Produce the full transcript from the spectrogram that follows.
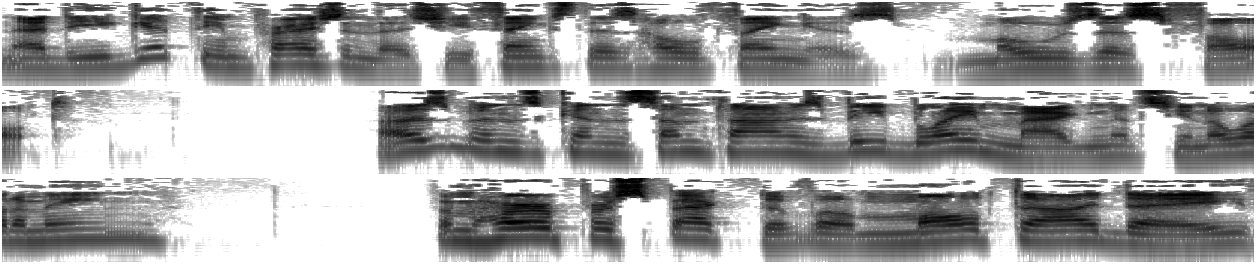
Now, do you get the impression that she thinks this whole thing is Moses' fault? Husbands can sometimes be blame magnets, you know what I mean? From her perspective, a multi day,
